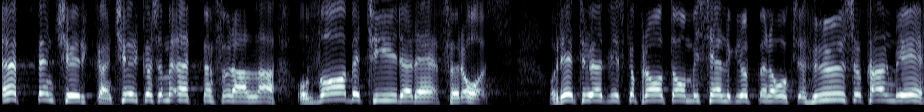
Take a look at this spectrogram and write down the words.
öppen kyrka, en kyrka som är öppen för alla. Och vad betyder det för oss? Och det tror jag att vi ska prata om i cellgrupperna också. Hur så kan vi,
